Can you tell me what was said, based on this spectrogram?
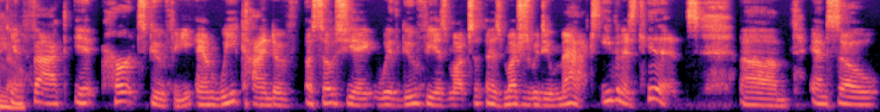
No. In fact, it hurts Goofy, and we kind of associate with Goofy as much as much as we do Max, even as kids. Um, and so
